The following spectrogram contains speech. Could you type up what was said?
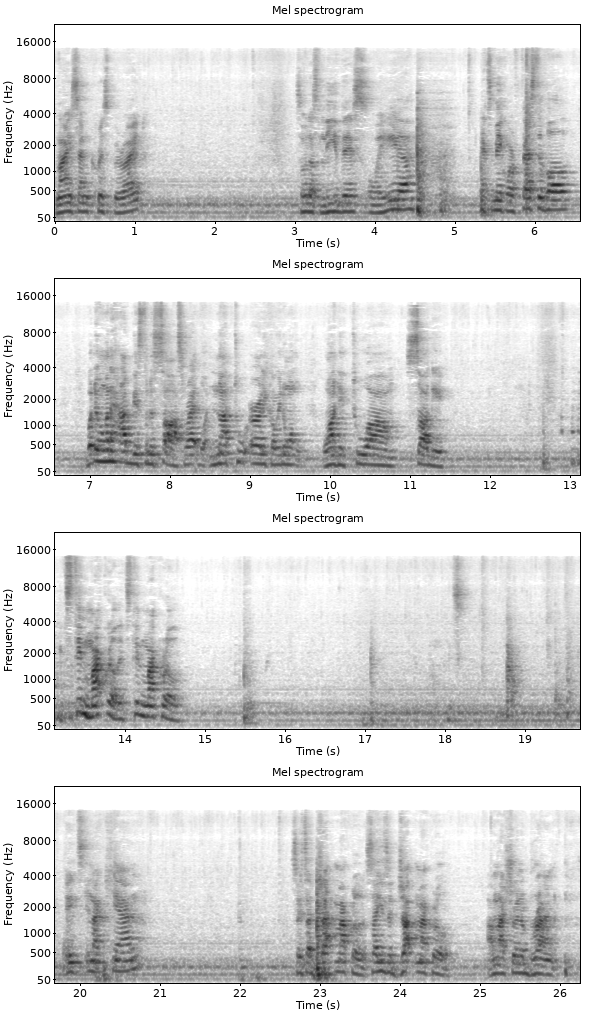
Nice and crispy, right? So let's leave this over here. Let's make our festival. But then we're gonna have this to the sauce, right? But not too early because we don't want it too um soggy. It's tin mackerel, it's tin mackerel. It's, it's in a can. So it's a jack mackerel. So I use a jack mackerel. I'm not showing a brand.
